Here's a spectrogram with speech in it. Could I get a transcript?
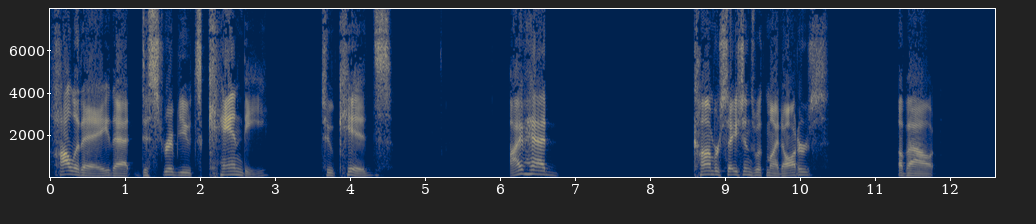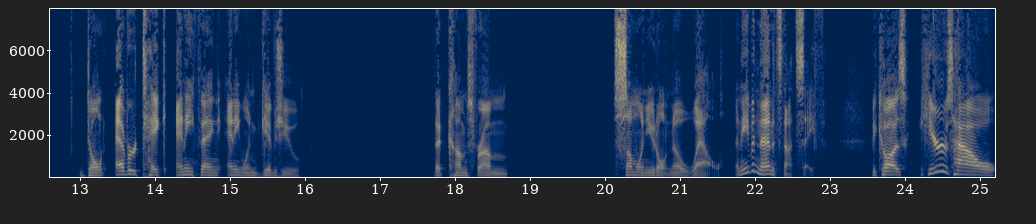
holiday that distributes candy to kids. I've had conversations with my daughters about don't ever take anything anyone gives you that comes from someone you don't know well. And even then, it's not safe. Because here's how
